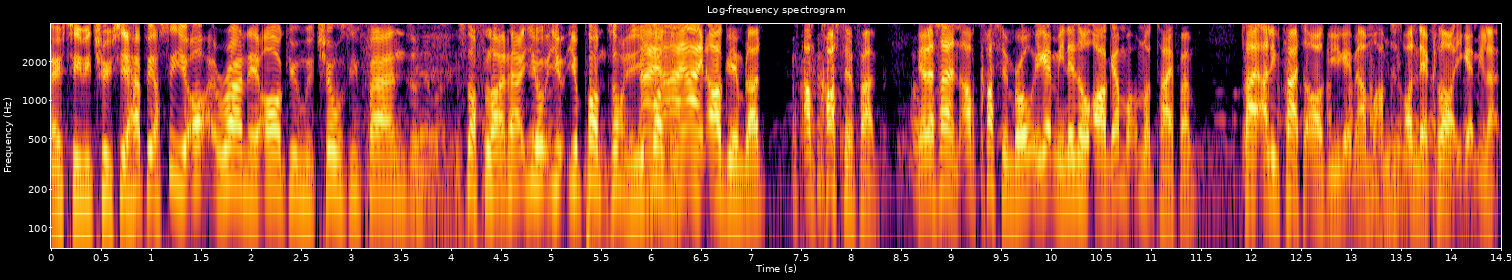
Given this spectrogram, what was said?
AFTV Troopz, you're happy? I see you around here arguing with Chelsea fans and stuff like that. You're, you're, you're pumped, aren't you? You're I, ain't- buzzing. I, ain't- I ain't arguing, blood. I'm cussing, fam. You understand? I'm cussing, bro. You get me? There's no arguing. I'm, I'm not Ty, fam. Ty, I leave Ty to argue. You get me? I'm, I'm just on their clock. You get me? Like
